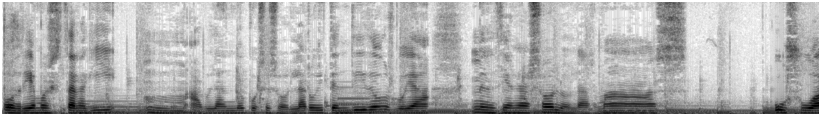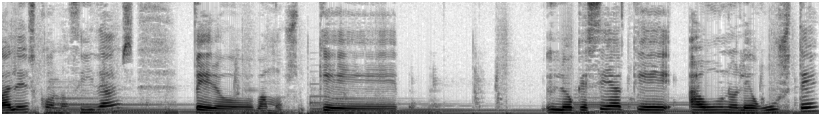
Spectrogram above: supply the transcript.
podríamos estar aquí mm, hablando, pues eso, largo y tendido. Os voy a mencionar solo las más usuales, conocidas, pero vamos, que lo que sea que a uno le guste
